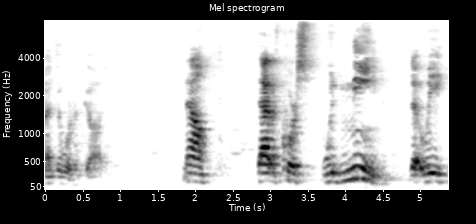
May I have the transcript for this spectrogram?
at the Word of God. Now, that, of course, would mean that we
